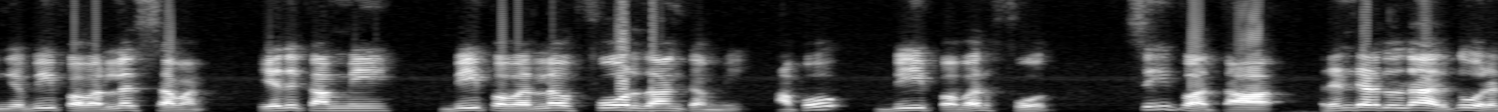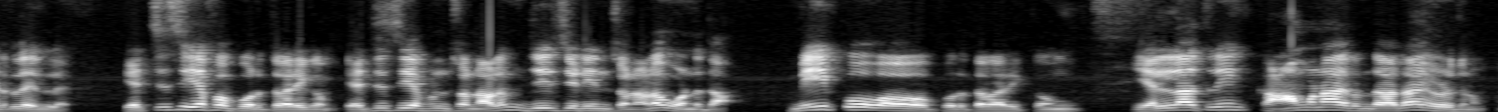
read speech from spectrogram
இங்கே பி பவரில் செவன் எது கம்மி? பி பவரில் ஃபோர் தான் கம்மி. அப்போது பி பவர் ஃபோர் சி பார்த்தா ரெண்டு இடத்துல தான் இருக்குது ஒரு இடத்துல இல்லை. ஹெச்சிசிஎஃப்பை பொறுத்த வரைக்கும் ஹெச்சிசிஎஃப்னு சொன்னாலும் ஜிசிடின்னு சொன்னாலும் ஒன்று தான். மீபோவை பொறுத்த வரைக்கும் எல்லாத்துலேயும் காமனாக இருந்தால் தான் எழுதணும்.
